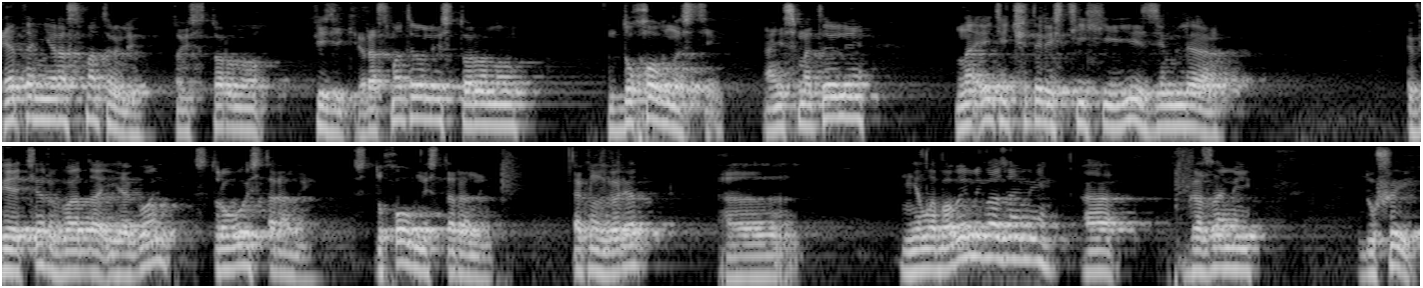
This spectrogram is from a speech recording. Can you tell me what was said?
это не рассматривали, то есть сторону физики, рассматривали сторону духовности. Они смотрели на эти четыре стихии, земля, ветер, вода и огонь, с другой стороны, с духовной стороны. Как нас говорят, э, не лобовыми глазами, а глазами души.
